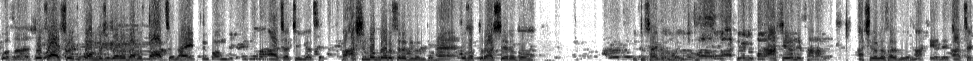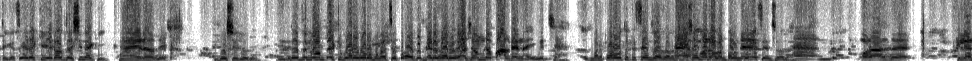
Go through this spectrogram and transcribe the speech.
পঁচাশি। একটু কম বেশি করার ব্যবস্থা আছে না? না একটু কম বেশি। আচ্ছা ঠিক আছে। আশির মধ্যে হলে ছেড়ে দিবেন তো? হ্যাঁ। পঁচাত্তর আশি এরকম। একটু সাইড হন ভাই। আশি হলে ছাড়াবে আশি হলে ছেড়ে দিবেন না? আচ্ছা ঠিক আছে। এটা কি এটাও দেশি নাকি? হ্যাঁ এটাও দেশ। দেশি গরু। এটা যে লোনটা একটু বড় বড় মনে হচ্ছে পাল্টে নাই বুঝছে মানে পরবর্তীতে চেঞ্জ হয়ে যাবে না? নিয়ে লালন পালন করলে চেঞ্জ হয়ে যাবে। হ্যাঁ কিলেন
